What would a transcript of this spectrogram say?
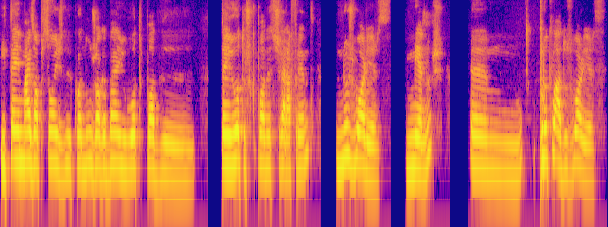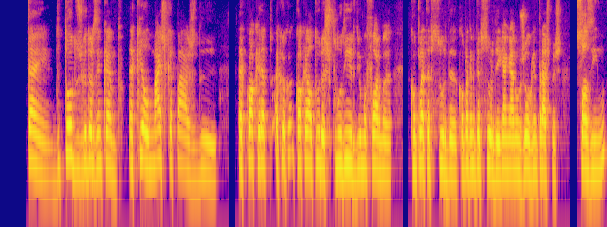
e têm mais opções de quando um joga bem, o outro pode. Tem outros que podem se chegar à frente. Nos Warriors, menos. Hum, por outro lado, os Warriors têm, de todos os jogadores em campo, aquele mais capaz de, a qualquer, a qual- qualquer altura, explodir de uma forma completa absurda, completamente absurda e ganhar um jogo, entre aspas, sozinho.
